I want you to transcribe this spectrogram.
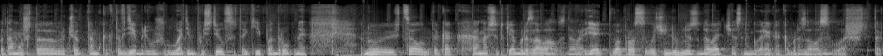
потому что что-то там как-то в дебри уже Вадим пустился, такие подробные. Ну и в целом-то как она все-таки образовалась, давай. Я этот вопрос очень люблю задавать, честно говоря, как образовался ваш так,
